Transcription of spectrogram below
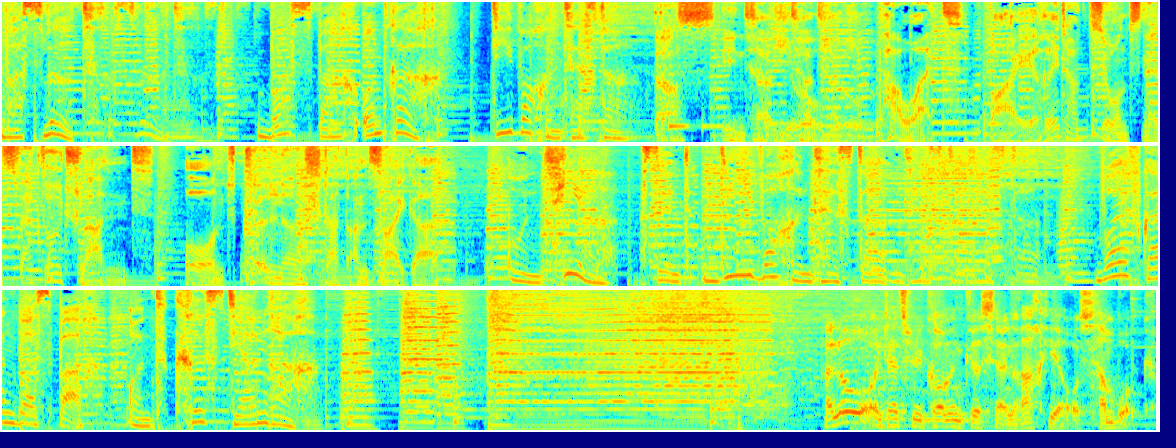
Was wird? Bosbach und Rach. Die Wochentester. Das Interview. Powered bei Redaktionsnetzwerk Deutschland und Kölner Stadtanzeiger. Und hier sind die Wochentester. Wolfgang Bosbach und Christian Rach. Hallo und herzlich willkommen, Christian Rach hier aus Hamburg.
